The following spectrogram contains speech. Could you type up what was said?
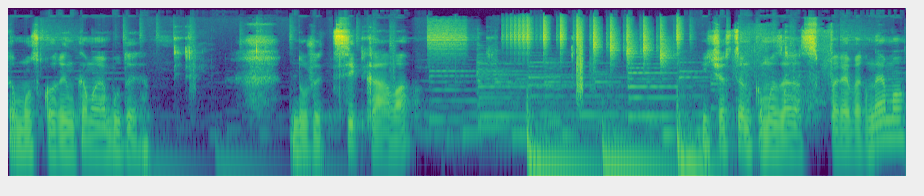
Тому скоринка має бути дуже цікава. І частинку ми зараз перевернемо.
